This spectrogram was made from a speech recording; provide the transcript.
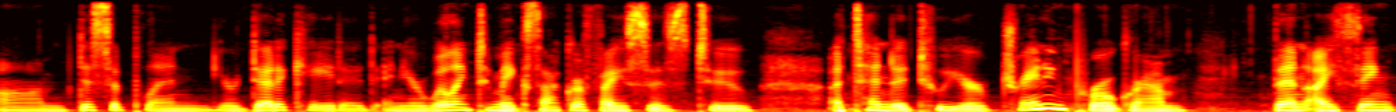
um, discipline, you're dedicated, and you're willing to make sacrifices to attend a two year training program, then I think,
